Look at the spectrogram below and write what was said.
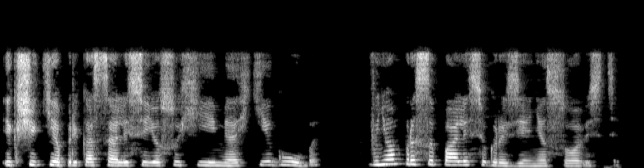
и к щеке прикасались ее сухие мягкие губы, в нем просыпались угрызения совести.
